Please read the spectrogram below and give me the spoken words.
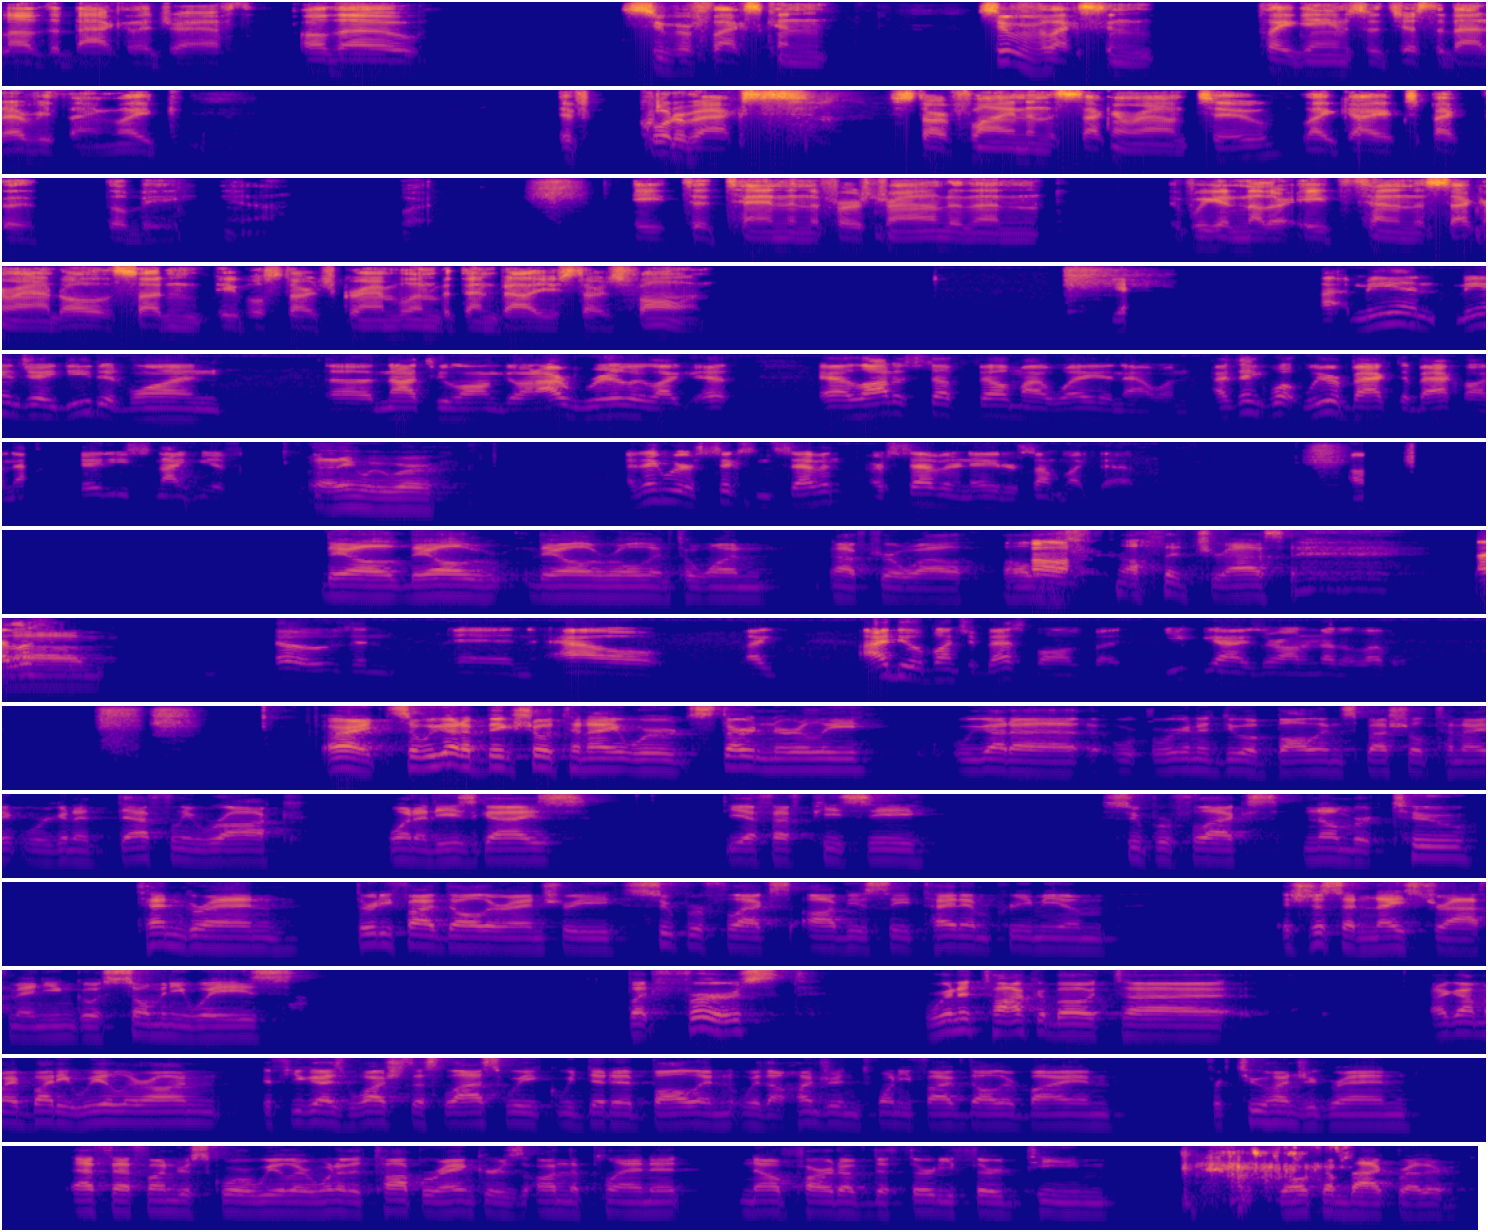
love the back of the draft. Although Superflex can Superflex can play games with just about everything. Like if quarterbacks start flying in the second round too, like I expect that they'll be, you know, what eight to ten in the first round, and then if we get another eight to ten in the second round, all of a sudden people start scrambling, but then value starts falling. Yeah, uh, me and me and JD did one uh, not too long ago, and I really like it. A lot of stuff fell my way in that one. I think what we were back to back on that. JD sniped me. A, I think we were. I think we were six and seven, or seven and eight, or something like that. Um, they all, they all, they all roll into one after a while. All, oh. the, all the drafts. I um, those and and how like I do a bunch of best balls, but you guys are on another level. All right, so we got a big show tonight. We're starting early. We got a we're gonna do a ball in special tonight. We're gonna definitely rock one of these guys, the FFPC Superflex number two, 10 grand, $35 entry, Superflex, obviously, tight end premium. It's just a nice draft, man. You can go so many ways. But first, we're going to talk about. Uh, I got my buddy Wheeler on. If you guys watched us last week, we did a ball in with a $125 buy in for 200 grand. FF underscore Wheeler, one of the top rankers on the planet, now part of the 33rd team. Welcome back, brother.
